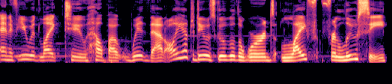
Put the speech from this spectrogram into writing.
And if you would like to help out with that, all you have to do is Google the words Life for Lucy,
